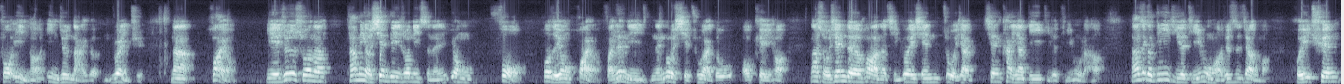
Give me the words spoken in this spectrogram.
，for in 哈，in 就是哪一个 range？那 while，也就是说呢，它没有限定说你只能用 for 或者用 while，反正你能够写出来都 OK 哈。那首先的话呢，请各位先做一下，先看一下第一题的题目了哈。它这个第一题的题目哈，就是叫什么？回圈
